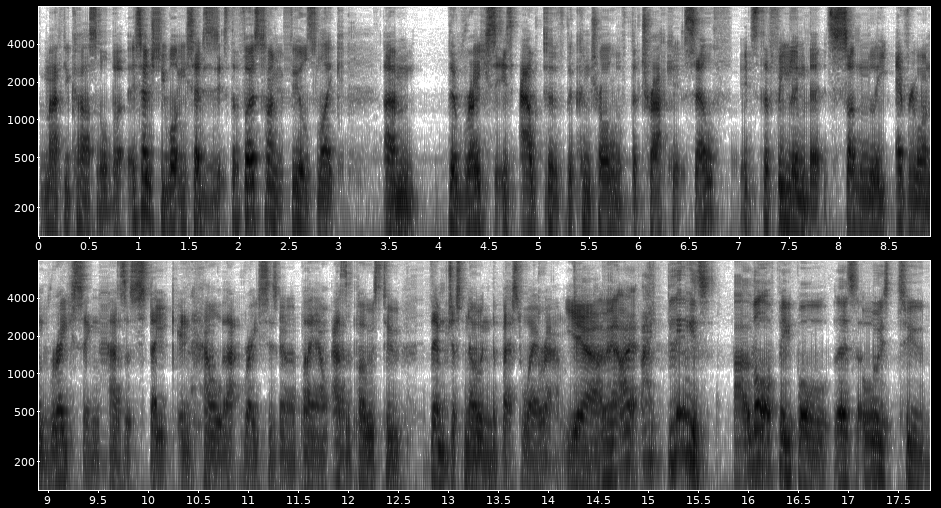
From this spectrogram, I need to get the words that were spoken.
Matthew Castle, but essentially what he said is it's the first time it feels like um, the race is out of the control of the track itself. It's the feeling that suddenly everyone racing has a stake in how that race is going to play out, as opposed to them just knowing the best way around. Yeah, I mean, I, I the thing is, a lot of people. There's always two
